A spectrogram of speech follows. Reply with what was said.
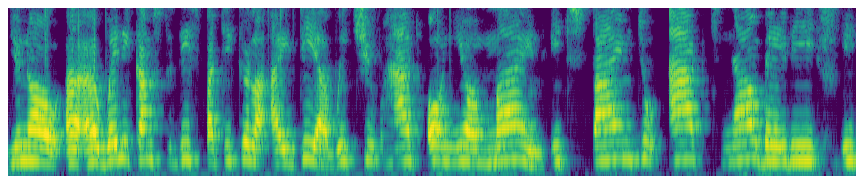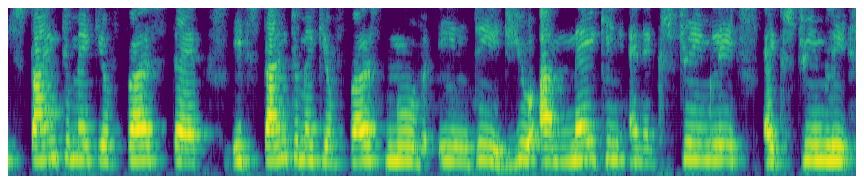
you know, uh, uh, when it comes to this particular idea which you've had on your mind. It's time to act now, baby. It's time to make your first step. It's time to make your first move. Indeed, you are making an extremely, extremely extremely,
